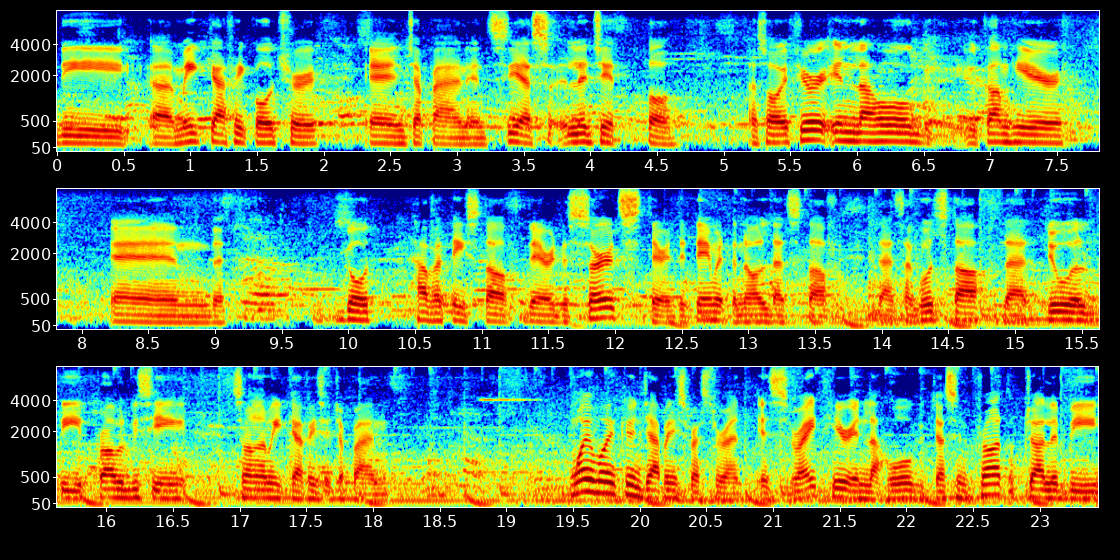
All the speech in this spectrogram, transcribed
the uh, maid cafe culture in Japan. And yes, legit to. So if you're in Lahug, you come here and go have a taste of their desserts, their entertainment, and all that stuff. That's a good stuff that you will be probably seeing sa mga meat cafes in Japan. Moe Moe Kyun Japanese restaurant is right here in Lahug, just in front of Jollibee,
